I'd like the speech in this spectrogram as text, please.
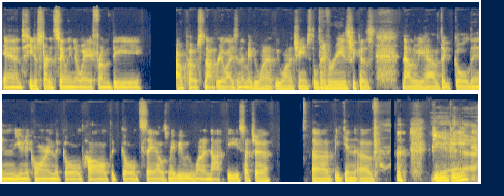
And he just started sailing away from the outpost not realizing that maybe we want to we want to change the liveries because now that we have the golden unicorn the gold hull the gold sails maybe we want to not be such a, a beacon of pvp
